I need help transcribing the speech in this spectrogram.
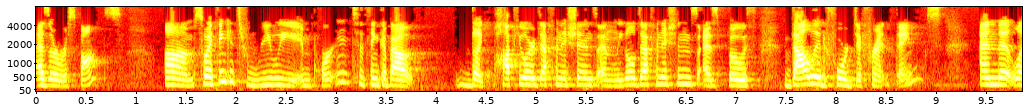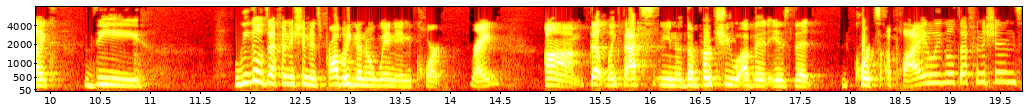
as a response. Um, so I think it's really important to think about like popular definitions and legal definitions as both valid for different things, and that like the legal definition is probably going to win in court, right? Um, that like that's you know the virtue of it is that courts apply legal definitions,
